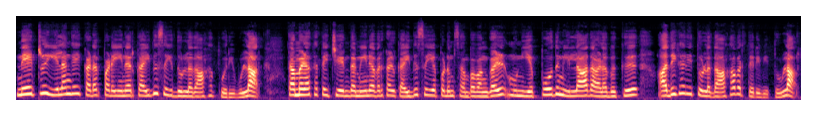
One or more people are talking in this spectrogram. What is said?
நேற்று இலங்கை கடற்படையினர் கைது செய்துள்ளதாக கூறியுள்ளார். தமிழகத்தைச் சேர்ந்த மீனவர்கள் கைது செய்யப்படும் சம்பவங்கள் முன் எப்போதும் இல்லாத அளவுக்கு அதிகரித்து உள்ளதாக அவர் தெரிவித்துள்ளார்.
